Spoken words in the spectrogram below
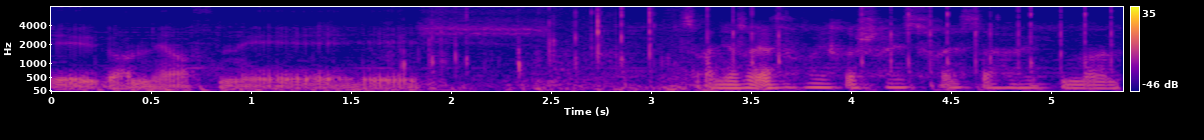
Digga, nerv nicht. Sanja soll einfach mal ihre Scheißfresse halten, Mann.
